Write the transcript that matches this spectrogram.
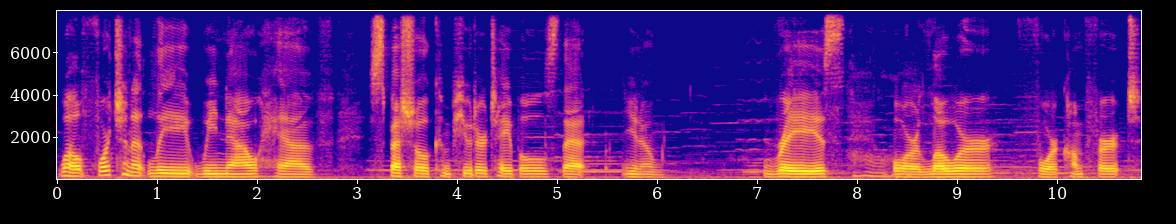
Well, fortunately, we now have special computer tables that, you know, raise or lower for comfort.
